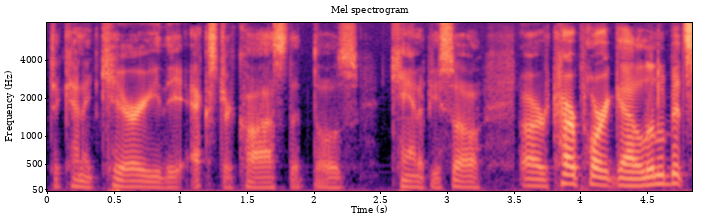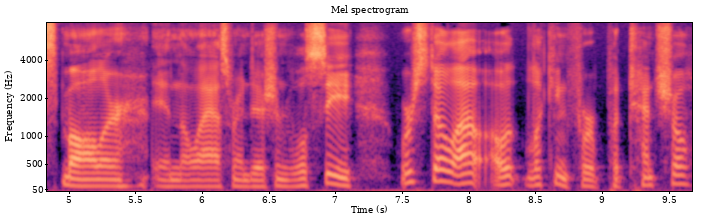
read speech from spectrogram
to kind of carry the extra cost that those canopies. So our carport got a little bit smaller in the last rendition. We'll see. We're still out, out looking for potential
